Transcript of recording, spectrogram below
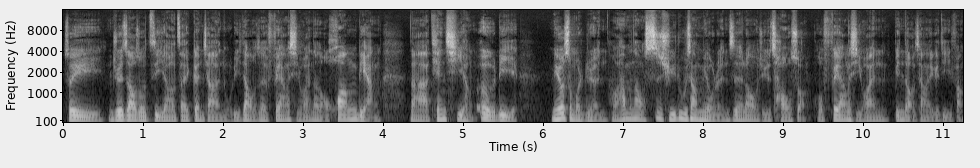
所以你就会知道说自己要再更加的努力。但我真的非常喜欢那种荒凉，那天气很恶劣，没有什么人哦，他们那种市区路上没有人，真的让我觉得超爽。我非常喜欢冰岛这样的一个地方。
